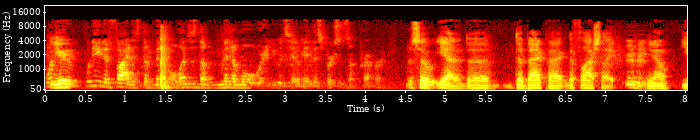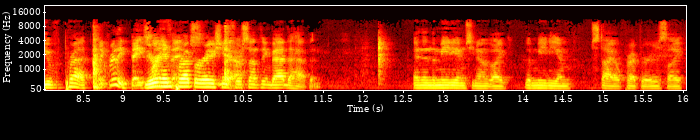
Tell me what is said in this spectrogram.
What do, You're- what do you define as the minimal? What is the minimal where you would say, okay, this person's a prepper? so yeah, the the backpack, the flashlight. Mhm. You know, you've prepped. Like really baseline. You're in things. preparation Yeah. for something bad to happen. And then the mediums, you know, like the medium style prepper is like,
